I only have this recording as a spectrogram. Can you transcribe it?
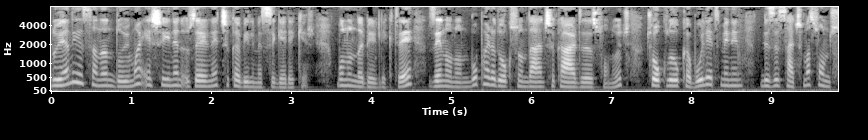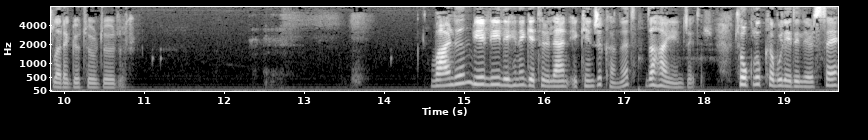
duyan insanın duyma eşiğinin üzerine çıkabilmesi gerekir. Bununla birlikte Zenon'un bu paradoksundan çıkardığı sonuç çokluğu kabul etmenin bizi saçma sonuçlara götürdüğüdür. Varlığın birliği lehine getirilen ikinci kanıt daha incedir. Çokluk kabul edilirse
